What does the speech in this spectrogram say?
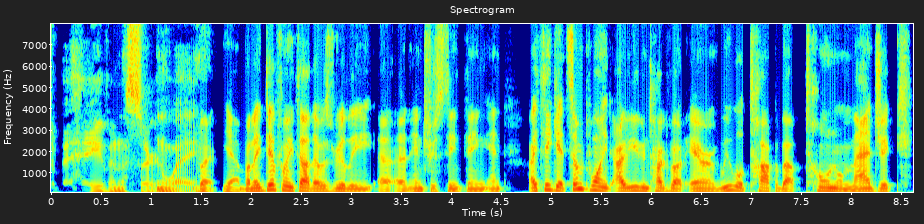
Or, or to behave in a certain way. But yeah, but I definitely thought that was really a, an interesting thing, and I think at some point I've even talked about Aaron. We will talk about tonal magic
